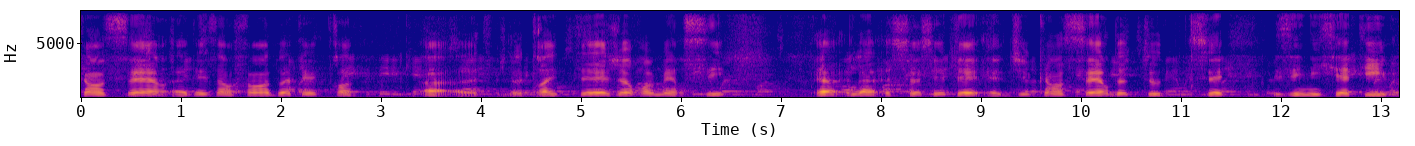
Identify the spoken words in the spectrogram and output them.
cancer des enfants doit être traité. Je remercie la Société du cancer de toutes ces initiatives.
